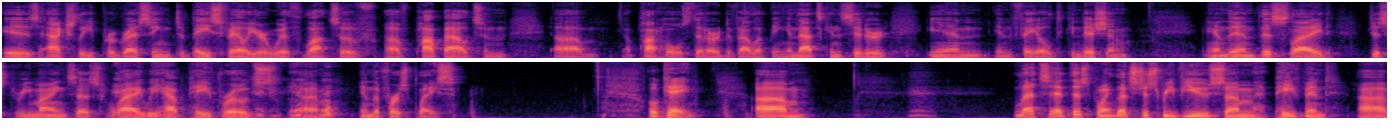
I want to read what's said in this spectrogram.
is actually progressing to base failure with lots of, of pop outs and um, uh, potholes that are developing, and that's considered in, in failed condition. And then this slide just reminds us why we have paved roads um, in the first place. Okay. Um, let's, at this point, let's just review some pavement uh,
